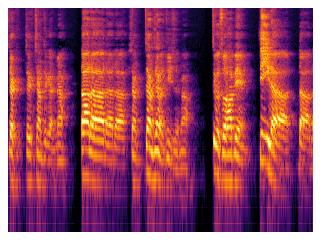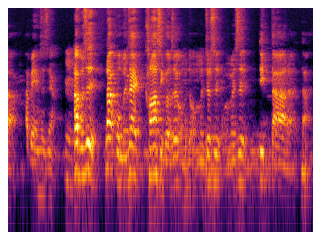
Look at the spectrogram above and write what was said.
这这像这个有没有？哒哒哒哒，像这样这样的句子有没有？这个时候它变滴啦哒哒，它变成是这样。它不是。那我们在 classical 的时候，我们我们就是我们是滴哒哒哒，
